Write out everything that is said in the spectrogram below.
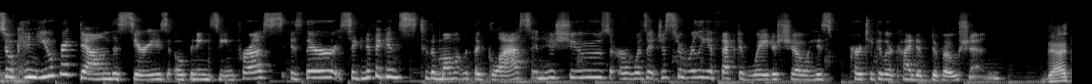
So, can you break down the series opening scene for us? Is there significance to the moment with the glass in his shoes, or was it just a really effective way to show his particular kind of devotion? That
